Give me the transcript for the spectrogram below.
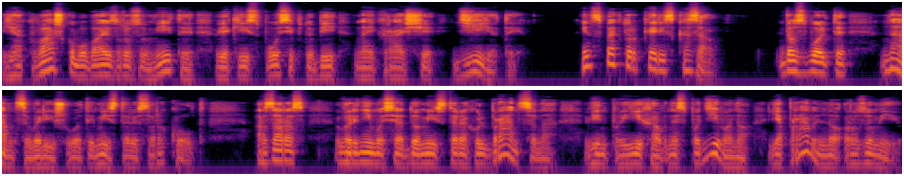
як важко буває зрозуміти, в який спосіб тобі найкраще діяти. Інспектор Керрі сказав Дозвольте нам це вирішувати, містере Сороколд. А зараз вернімося до містера Гульбрансена. Він приїхав несподівано, я правильно розумію?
